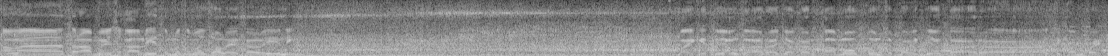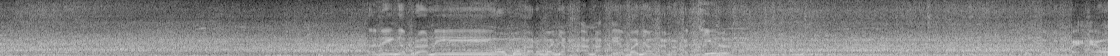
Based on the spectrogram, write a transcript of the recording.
sangat ramai sekali teman-teman sore kali ini. Baik itu yang ke arah Jakarta maupun sebaliknya ke arah Cikampek tadi nggak berani ngomong karena banyak anak ya banyak anak kecil. Terkena PL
